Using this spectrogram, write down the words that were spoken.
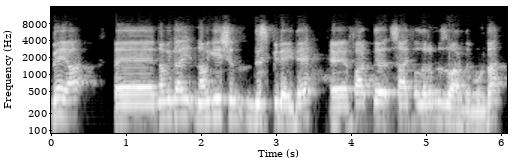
Veya e, Navigation Display'de e, farklı sayfalarımız vardı burada.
